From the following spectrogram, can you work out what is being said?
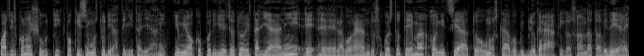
quasi sconosciuti, pochissimo studiati gli italiani. Io mi occupo di viaggiatori italiani e eh, lavorando su questo tema ho iniziato uno scavo bibliografico, sono andato a vedere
